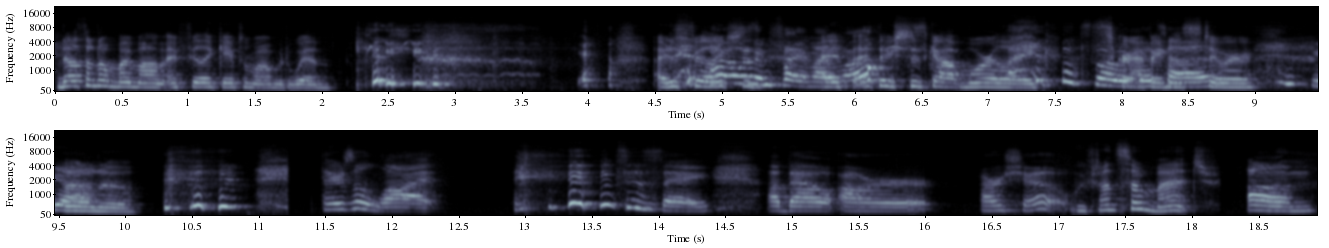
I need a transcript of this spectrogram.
Nothing on my mom. I feel like Gabe's mom would win. I just feel like I she's. fight my I, I think she's got more like That's not a good scrappiness to her. Yeah. I don't know. There's a lot to say about our our show. We've done so much. Um,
